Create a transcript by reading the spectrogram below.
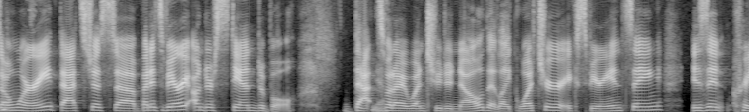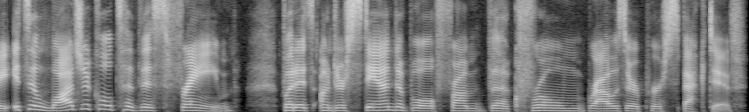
don't worry. That's just, uh, but it's very understandable. That's yeah. what I want you to know that like what you're experiencing isn't crazy. It's illogical to this frame, but it's understandable from the Chrome browser perspective.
